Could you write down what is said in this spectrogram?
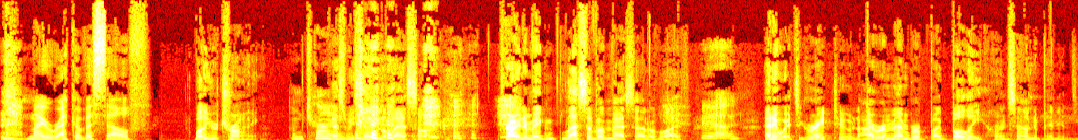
my wreck of a self. Well, you're trying, I'm trying. as we said in the last song, trying to make less of a mess out of life. Yeah. Anyway, it's a great tune. I remember by Bully on Sound Opinions.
